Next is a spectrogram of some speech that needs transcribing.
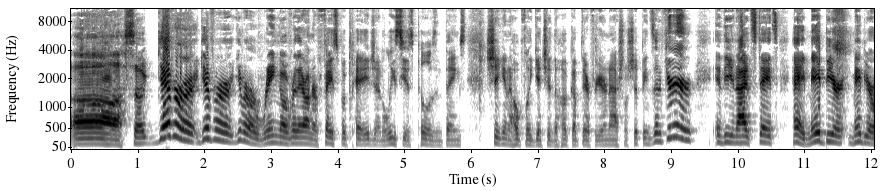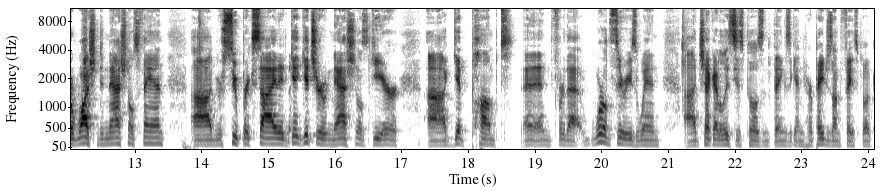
Uh, so give her, give her, give her a ring over there on her Facebook page at Alicia's Pillows and Things. She can hopefully get you the hook up there for international shippings. And if you're here in the United States, hey, maybe you're maybe you're a Washington Nationals fan. Uh, you're super excited. Get get your Nationals gear. Uh, get pumped and, for that World Series win. Uh, check out Alicia's Pillows and Things. Again, her page is on Facebook.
